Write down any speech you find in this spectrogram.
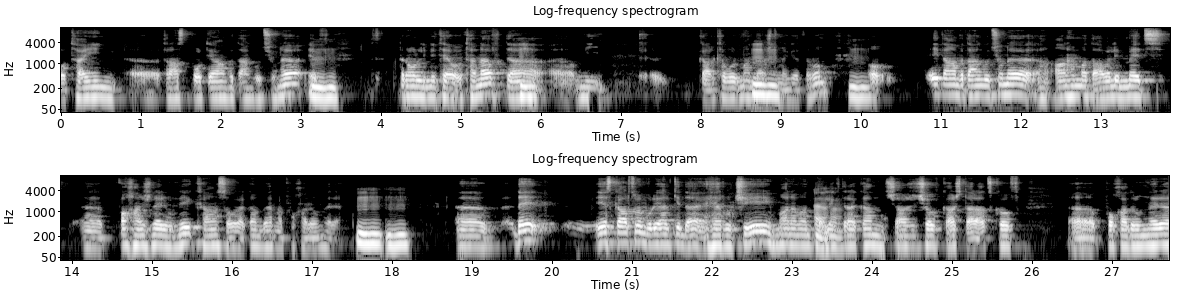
օթային տրանսպորտի անվտանգությունը եւ դրոն լինի թե օթանավ, դա մի կարգավորման դաշտում է գտնվում։ Այդ անվտանգությունը անհամեմատ ավելի մեծ պահանջներ ունի, քան սովորական բեռնափոխադրումները։ Դե ես կարծում եմ, որ իհարկե դա հերոու չի, մանավանդ էլեկտրական շարժիչով կարճ տարածքով փոխադրումները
